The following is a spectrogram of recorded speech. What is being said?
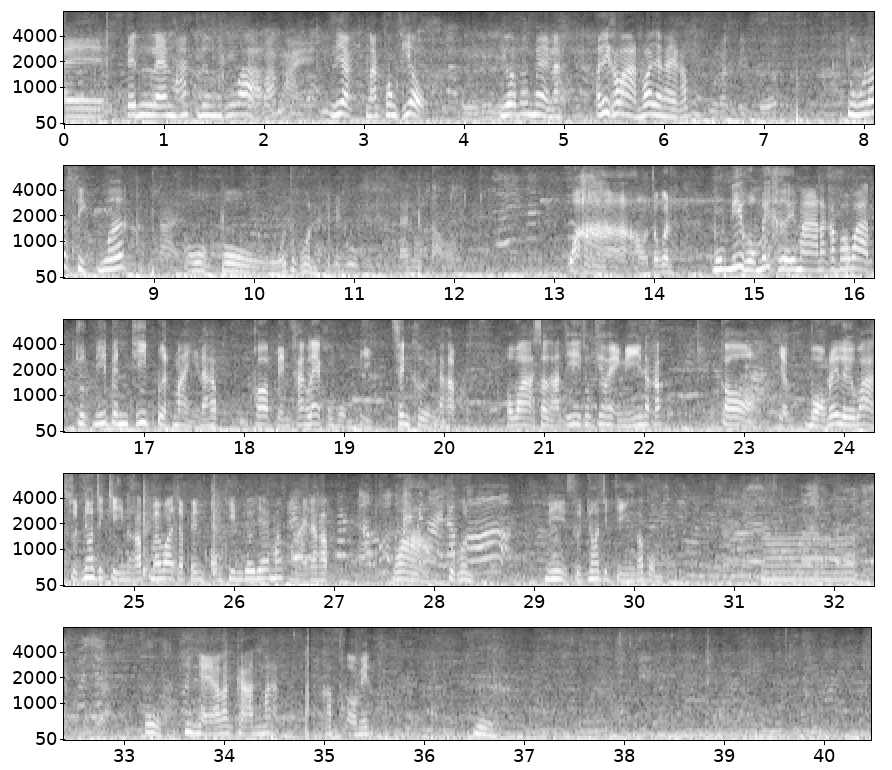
เป็นแลนด์มาร์คหนึ่งที่ว่าภาคใหม่เรียกนักท่องเที่ยวเออรื่องเยอะมากแม่นะ อันนี้เขาอ่านว่ายังไงครับจุลศิษย์เบิร์กจูราสิกเวิร์กใช่โอ้โหทุกคนจะเป็นรูปไดโนเสาร์ว้าวทุกคน มุมนี้ผมไม่เคยมานะครับ เพราะว่าจุดนี้เป็นที่เปิดใหม่นะครับ ก็เป็นครั้งแรกของผมอีกเส้นเคยนะครับ เพราะว่าสถานที่ท่องเที่ยวแห่งนี้นะครับ ก็อยากบอกได้เลยว่าสุดยอดจริงๆนะครับไม่ว่าจะเป็นของกินเยอะแยะมากมายนะครับ ว้าวทุกคนนี่สุดยอดจริง ๆ ครับผมโอ้ยิ่งใหญ่อลังการมากครับต่อมิตร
